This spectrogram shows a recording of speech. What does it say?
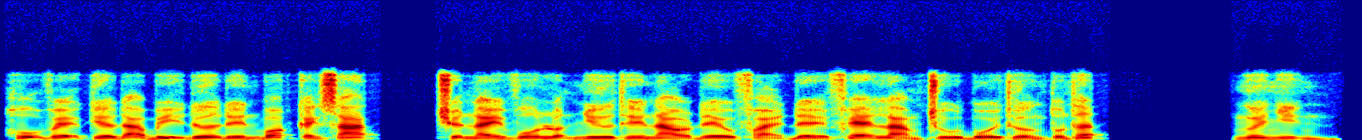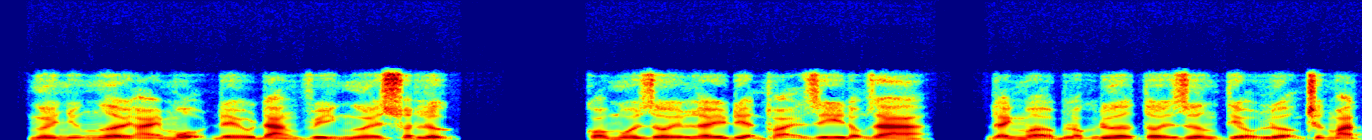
Hộ vệ kia đã bị đưa đến bót cảnh sát, chuyện này vô luận như thế nào đều phải để phe làm chủ bồi thường tổn thất. Ngươi nhìn, ngươi những người hái mộ đều đang vì ngươi xuất lực. Có môi giới lấy điện thoại di động ra, đánh mở blog đưa tới Dương Tiểu Lượng trước mặt.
